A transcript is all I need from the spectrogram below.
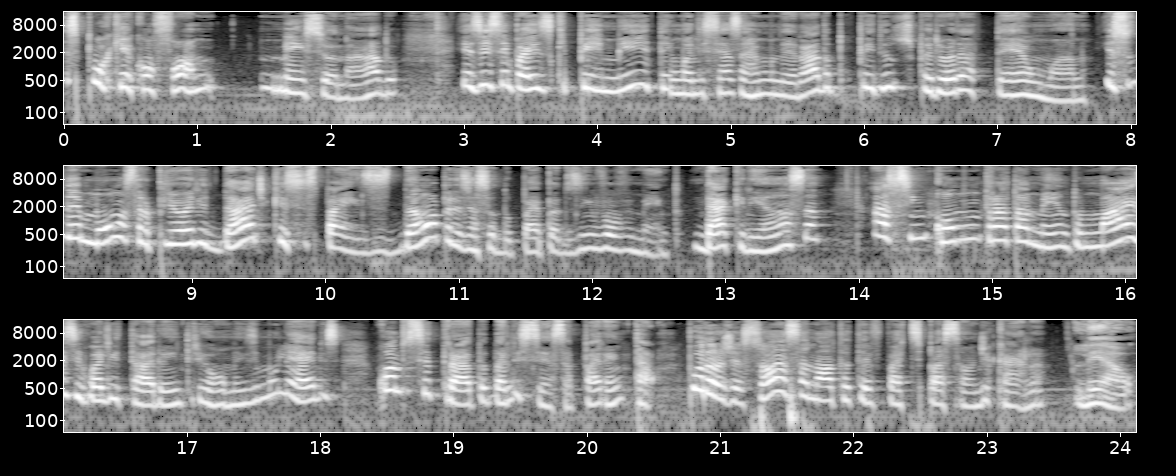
Isso porque, conforme mencionado, existem países que permitem uma licença remunerada por período superior até um ano. Isso demonstra a prioridade que esses países dão à presença do pai para o desenvolvimento da criança, assim como um tratamento mais igualitário entre homens e mulheres quando se trata da licença parental. Por hoje é só. Essa nota teve participação de Carla Leal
